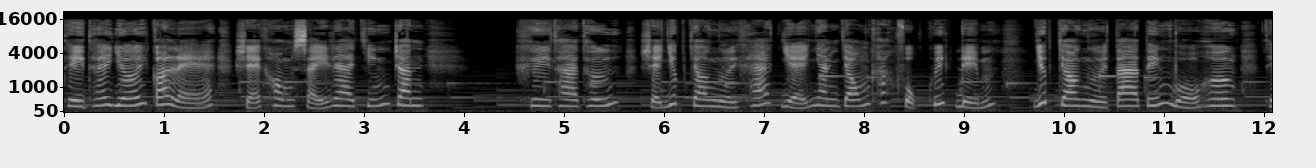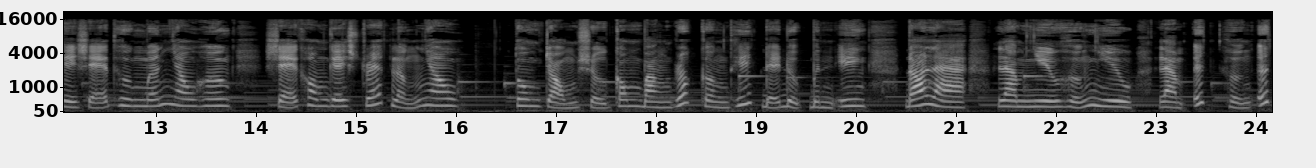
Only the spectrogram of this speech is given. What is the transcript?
thì thế giới có lẽ sẽ không xảy ra chiến tranh khi tha thứ sẽ giúp cho người khác dễ nhanh chóng khắc phục khuyết điểm, giúp cho người ta tiến bộ hơn thì sẽ thương mến nhau hơn, sẽ không gây stress lẫn nhau. Tôn trọng sự công bằng rất cần thiết để được bình yên, đó là làm nhiều hưởng nhiều, làm ít hưởng ít,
